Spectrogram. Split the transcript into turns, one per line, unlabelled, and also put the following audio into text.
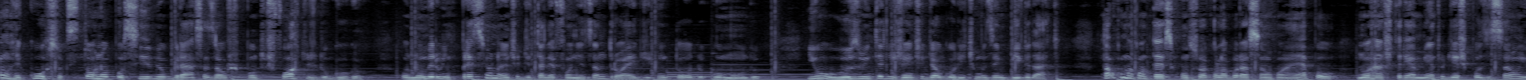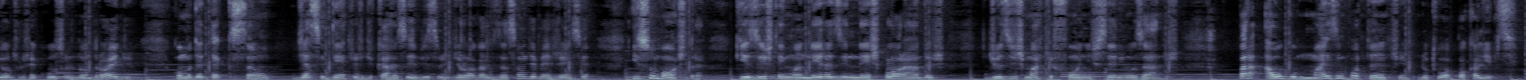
um recurso que se tornou possível graças aos pontos fortes do Google, o número impressionante de telefones Android em todo o mundo e o uso inteligente de algoritmos em Big Data. Tal como acontece com sua colaboração com a Apple no rastreamento de exposição e outros recursos do Android, como detecção de acidentes de carro e serviços de localização de emergência, isso mostra que existem maneiras inexploradas de os smartphones serem usados para algo mais importante do que o apocalipse.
